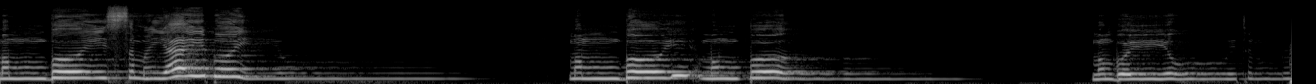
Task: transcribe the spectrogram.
Mamboy sama yaay boy yow mamboy mamboy. Mamboy yow wetal nga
